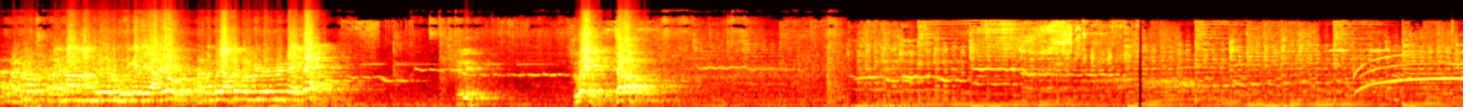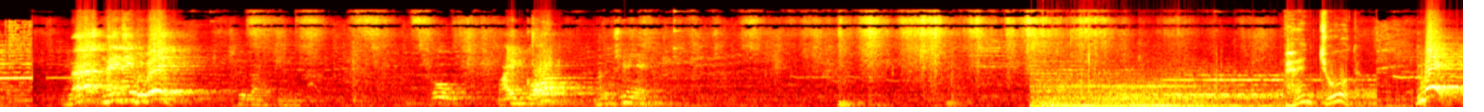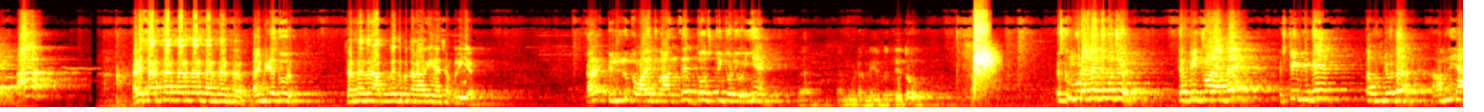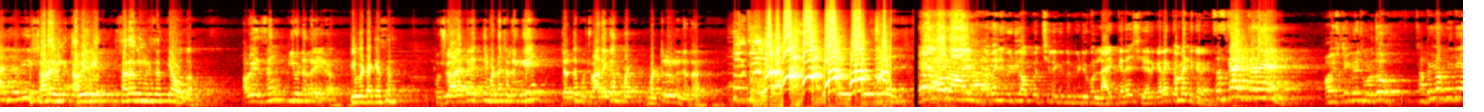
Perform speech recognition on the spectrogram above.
अरे मुझे जा रहे हो अरे परमानेंट परमानेंट है क्या? ले ले सुबह चलो। ना नहीं नहीं दुबई ओ माय गॉड मैं तो कुछ भी नहीं है। दुबई। अरे sir sir sir sir sir sir sir. अरे मीडिया दूर। सर सर सर आपको कैसे पता लगा कि यहाँ छप रही है? कल टिल्लू कबाड़ी दुकान से दो स्ट्रिंग चोरी हुई हैं। मुँह ढकने को दे दो। इसको मुँह ढकने दे कुछ। जब बीच चौड़ा पे स्ट्रिंग भी दे तब कुछ नहीं होता हम नहीं याद होगी सर अब सर अब इनके साथ क्या होगा? अब संग पीवटा रहेगा पी बेटा क्या सर? पुछवाड़े पे इतने बट्टा चलेंगे। जब तक पुछवाड़े का बट, बट्टे नहीं जाता। हेलो गाइस अगर ये वीडियो आपको अच्छी लगी तो वीडियो को लाइक करें शेयर करें कमेंट करें। सब्सक्राइब करें। और स्ट्रीम में छोड़ दो। सभी लोग भी दे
